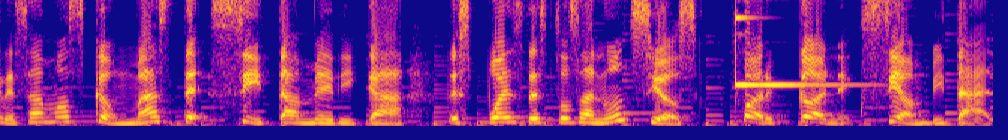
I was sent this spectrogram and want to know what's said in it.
Regresamos con más de cita médica después de estos anuncios por Conexión Vital.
